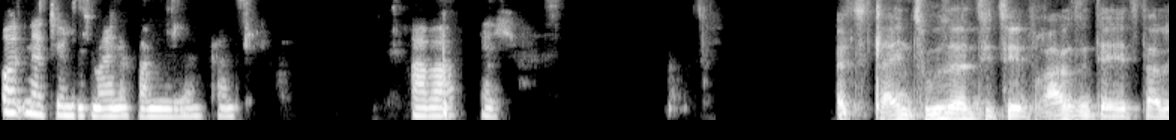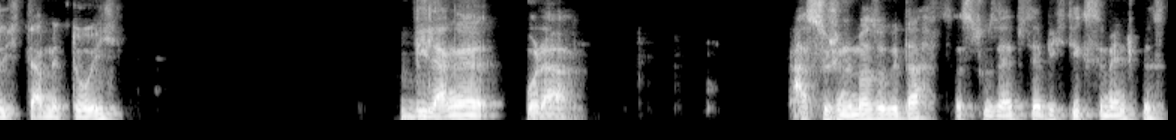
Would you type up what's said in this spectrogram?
Und natürlich meine Familie, ganz klar. Aber ich. Als kleinen Zusatz, die zehn Fragen sind ja jetzt dadurch damit durch. Wie lange oder hast du schon immer so gedacht, dass du selbst der wichtigste Mensch bist?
